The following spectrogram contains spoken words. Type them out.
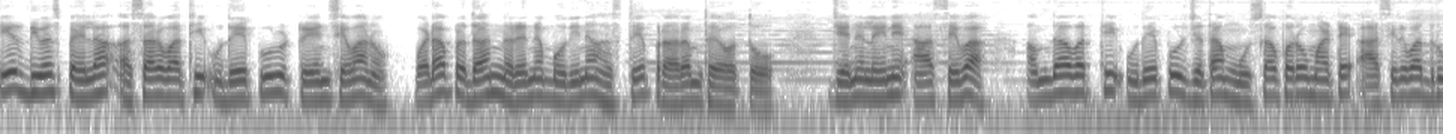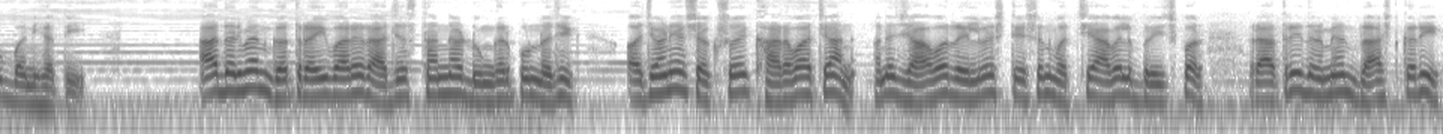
તેર દિવસ પહેલા અસારવાથી ઉદયપુર ટ્રેન સેવાનો વડાપ્રધાન નરેન્દ્ર મોદીના હસ્તે પ્રારંભ થયો હતો, જેને લઈને આ સેવા અમદાવાદથી ઉદયપુર જતા મુસાફરો માટે આશીર્વાદરૂપ બની હતી. આ દરમિયાન ગત રવિવારે રાજસ્થાનના ડુંગરપુર નજીક અજાણ્યા શખ્સોએ ખારવા ચાંદ અને જાવર રેલવે સ્ટેશન વચ્ચે આવેલ બ્રિજ પર રાત્રિ દરમિયાન બ્લાસ્ટ કરી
